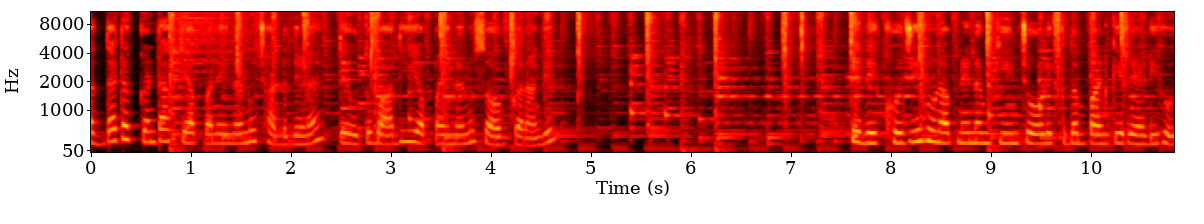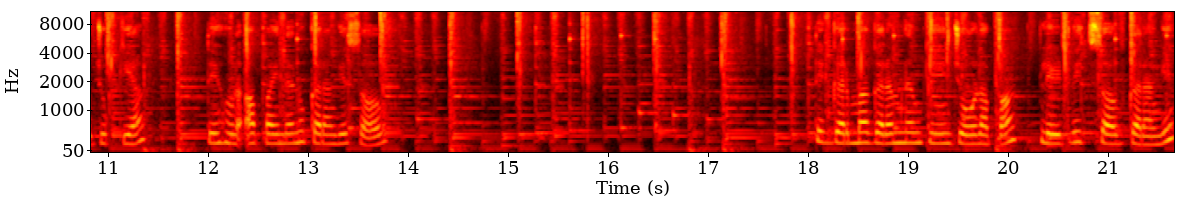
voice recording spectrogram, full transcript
ਅੱਧਾ ਢੱਕਣ ਢੱਕ ਕੇ ਆਪਾਂ ਨੇ ਇਹਨਾਂ ਨੂੰ ਛੱਡ ਦੇਣਾ ਤੇ ਉਸ ਤੋਂ ਬਾਅਦ ਹੀ ਆਪਾਂ ਇਹਨਾਂ ਨੂੰ ਸਰਵ ਕਰਾਂਗੇ। ਤੇ ਦੇਖੋ ਜੀ, ਹੁਣ ਆਪਣੇ ਨਮਕੀਨ ਚੌਲ ਇੱਕਦਮ ਬਣ ਕੇ ਰੈਡੀ ਹੋ ਚੁੱਕੇ ਆ। ਤੇ ਹੁਣ ਆਪਾਂ ਇਹਨਾਂ ਨੂੰ ਕਰਾਂਗੇ ਸਰਵ ਤੇ ਗਰਮਾ ਗਰਮ ਨਮਕੀਨ ਚੌਲ ਆਪਾਂ ਪਲੇਟ ਵਿੱਚ ਸਰਵ ਕਰਾਂਗੇ।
